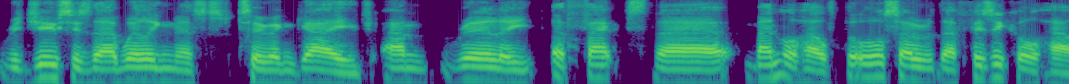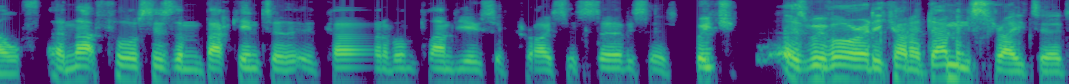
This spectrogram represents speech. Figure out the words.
reduces their willingness to engage and really affects their mental health, but also their physical health. And that forces them back into kind of unplanned use of crisis services, which as we've already kind of demonstrated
